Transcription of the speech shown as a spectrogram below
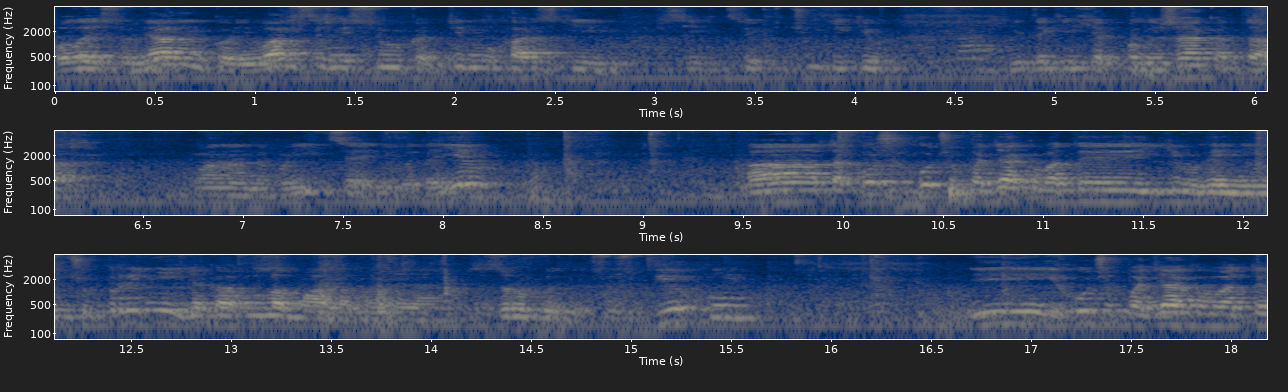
Олесь Уляненко, Іван Семисюк, Антін Мухарський, всіх цих чудиків і таких як Полежака. Так, вона не боїться і видає. А також хочу подякувати Євгенії Чуприні, яка уламала мене зробити цю збірку. І хочу подякувати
